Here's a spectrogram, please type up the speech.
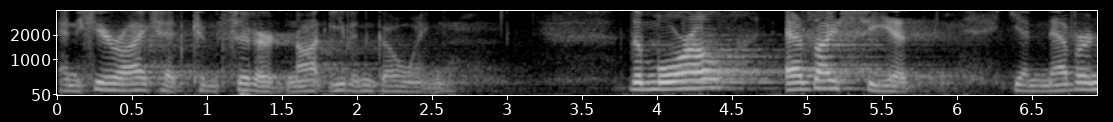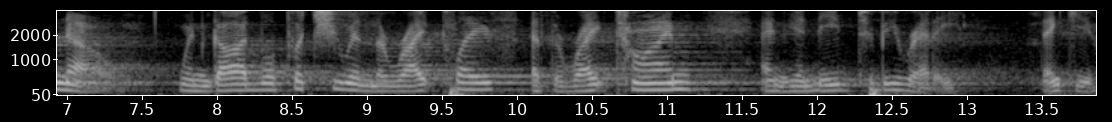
And here I had considered not even going. The moral, as I see it, you never know when God will put you in the right place at the right time, and you need to be ready. Thank you.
